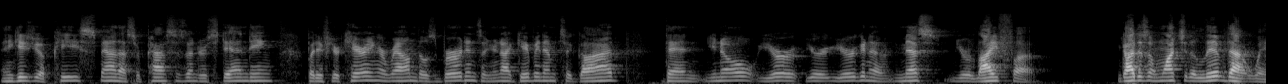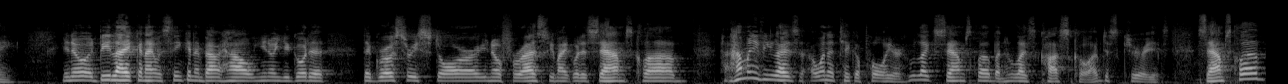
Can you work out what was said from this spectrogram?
And he gives you a peace, man, that surpasses understanding. But if you're carrying around those burdens and you're not giving them to God, then you know you're you're you're gonna mess your life up. God doesn't want you to live that way. You know, it'd be like, and I was thinking about how, you know, you go to the grocery store, you know, for us, we might go to Sam's Club. How many of you guys, I want to take a poll here. Who likes Sam's Club and who likes Costco? I'm just curious. Sam's Club?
